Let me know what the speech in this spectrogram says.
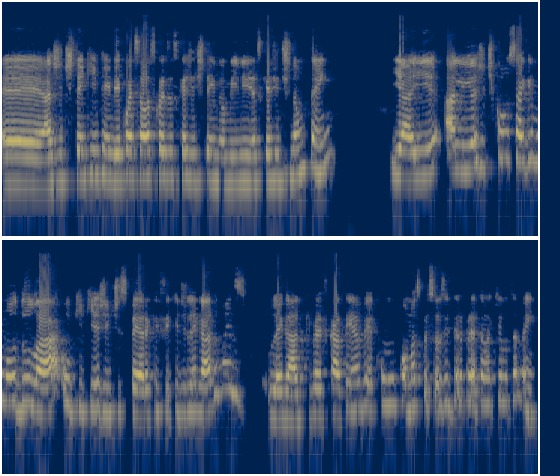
é, a gente tem que entender quais são as coisas que a gente tem domínio e as que a gente não tem. E aí, ali a gente consegue modular o que, que a gente espera que fique de legado, mas o legado que vai ficar tem a ver com como as pessoas interpretam aquilo também.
